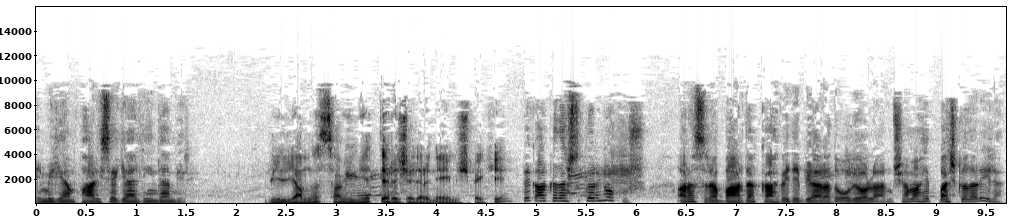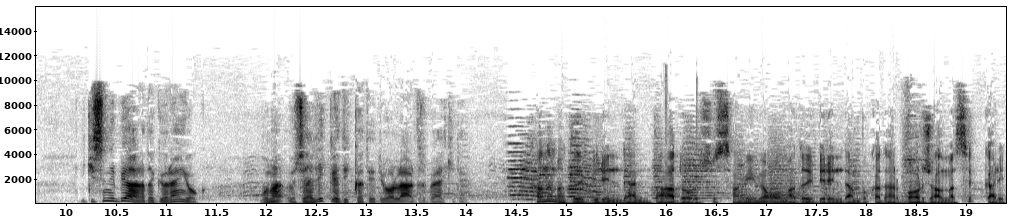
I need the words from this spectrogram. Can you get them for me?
Emilian Paris'e geldiğinden beri. William'la samimiyet dereceleri neymiş peki? Pek arkadaşlıkları yokmuş. Ara sıra barda kahvede bir arada oluyorlarmış ama hep başkalarıyla. İkisini bir arada gören yok. Buna özellikle dikkat ediyorlardır belki de. Tanımadığı birinden daha doğrusu samimi olmadığı birinden bu kadar borç alması garip.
